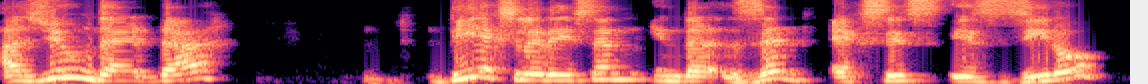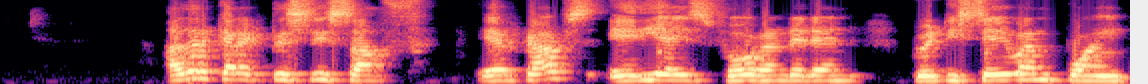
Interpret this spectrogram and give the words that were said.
Assume that the deceleration in the z-axis is zero. Other characteristics of aircraft's area is 427.8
